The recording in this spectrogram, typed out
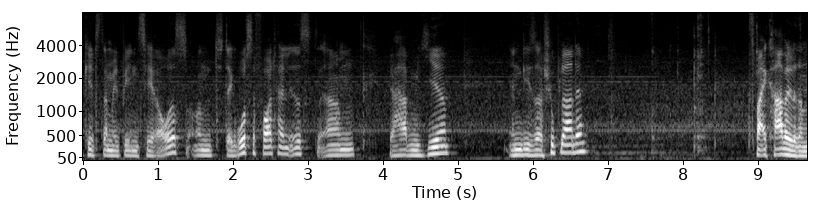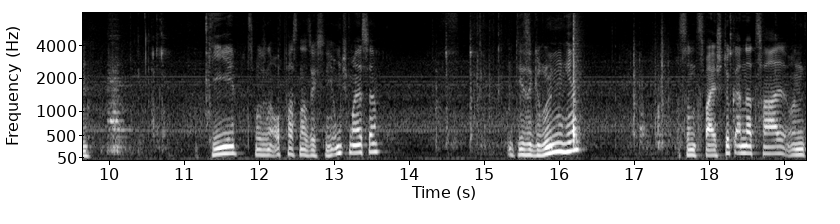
geht es dann mit BNC raus und der große Vorteil ist, ähm, wir haben hier in dieser Schublade zwei Kabel drin. Die, jetzt muss ich noch aufpassen, dass ich es nicht umschmeiße. Diese grünen hier sind zwei Stück an der Zahl und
